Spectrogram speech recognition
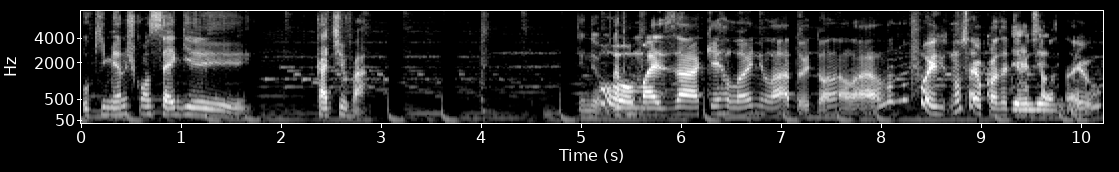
O que menos consegue cativar. Entendeu? Pô, prim- mas a Kerlane lá, a doidona lá, ela não foi. Não saiu por causa disso, ela saiu.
